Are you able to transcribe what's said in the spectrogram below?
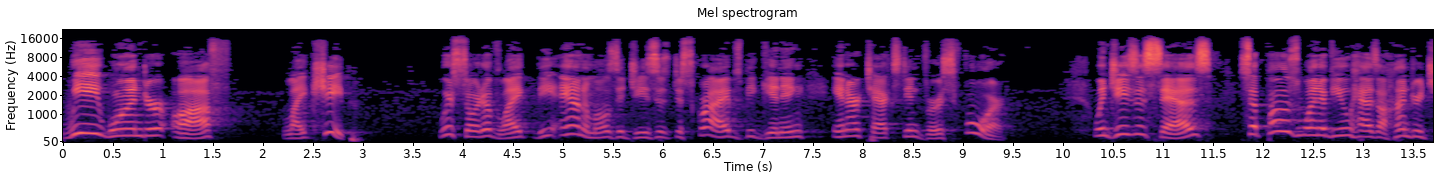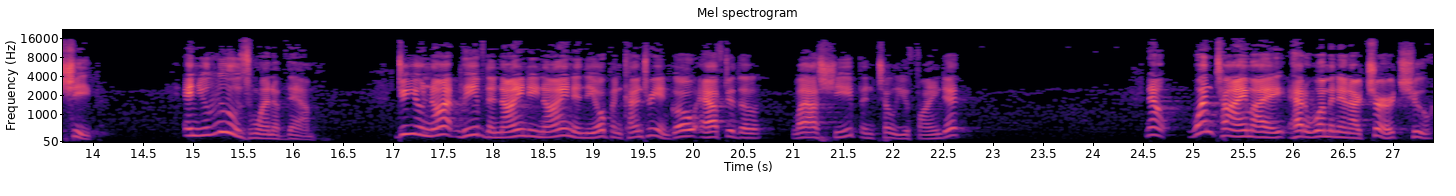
we wander off like sheep. We're sort of like the animals that Jesus describes beginning in our text in verse 4. When Jesus says, Suppose one of you has a hundred sheep and you lose one of them. Do you not leave the 99 in the open country and go after the last sheep until you find it? Now, one time I had a woman in our church who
